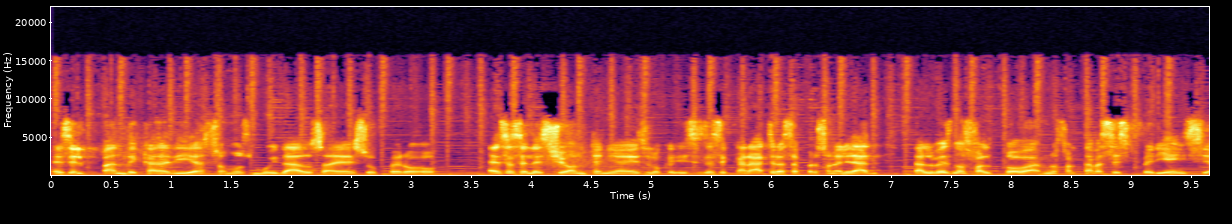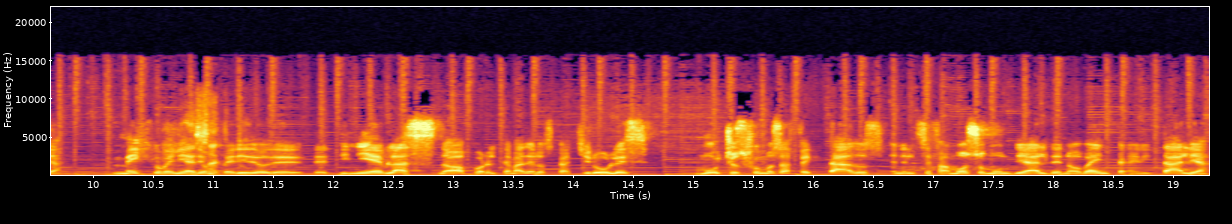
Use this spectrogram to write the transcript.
es el pan de cada día, somos muy dados a eso, pero esa selección tenía eso, lo que dices, ese carácter, esa personalidad. Tal vez nos, faltaba, nos faltaba esa experiencia. México venía de un periodo de, de, tinieblas, ¿no? Por el tema de los cachirules. Muchos fuimos afectados en ese famoso Mundial de 90 en Italia,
